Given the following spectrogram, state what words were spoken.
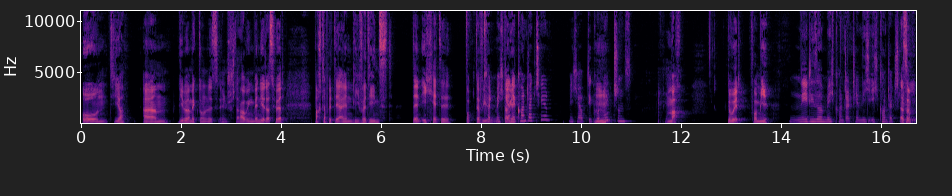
Und ja, ähm, lieber McDonalds in Straubing, wenn ihr das hört, macht da bitte einen Lieferdienst. Denn ich hätte Bock dafür. Könnt mich Danke. gerne kontaktieren. Ich habe die Connections. Mach. Do it. For me. Nee, die soll mich kontaktieren, nicht ich kontaktiere Ach so. die.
